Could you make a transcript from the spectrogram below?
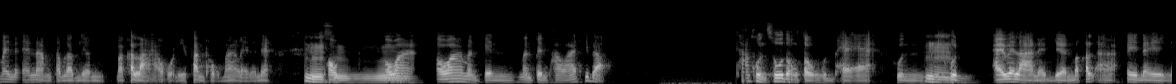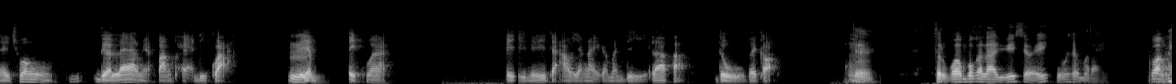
ไม่แนะนำสำหรับเดือนมกราโอ้โหนี่ฟันธงมากเลยนะเนี่ยเพราะเพราะว่า เพราะว่ามันเป็นมันเป็นภาวะที่แบบ ถ้าคุณสู้ตรงๆ คุณแพ้ คุณคุณใช้เวลาในเดือนมกราในในช่วงเดือนแรกเนี่ยวางแผนดีกว่าเตรียมติดว่า ปีนี้จะเอายังไงกับมันดีแล้วก็ดูไปก่อนสรุปว่ามกราอยู่เฉยๆยังไม่ทำอะไร วางแผ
